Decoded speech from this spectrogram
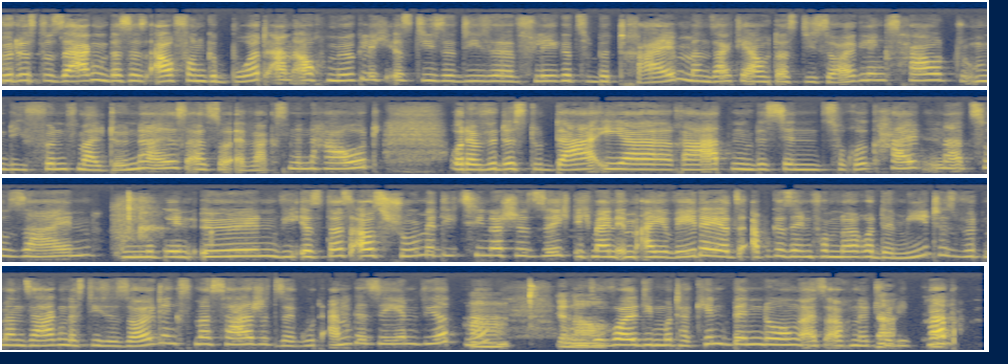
Würdest du sagen, dass es auch von Geburt an auch möglich ist, diese, diese Pflege zu betreiben? Man sagt ja auch, dass die Säuglingshaut um die fünfmal dünner ist, als so Erwachsenenhaut. Oder würdest du da eher raten, ein bisschen zurückhaltender zu sein mit den Ölen? Wie ist das aus schulmedizinischer Sicht? Ich meine, im Ayurveda, jetzt abgesehen vom Neurodermitis, würde man sagen, dass diese Säuglingsmassage sehr gut angesehen wird. Ne? Mhm, genau. Und sowohl die Mutter-Kind-Bindung als auch natürlich ja, Körper für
